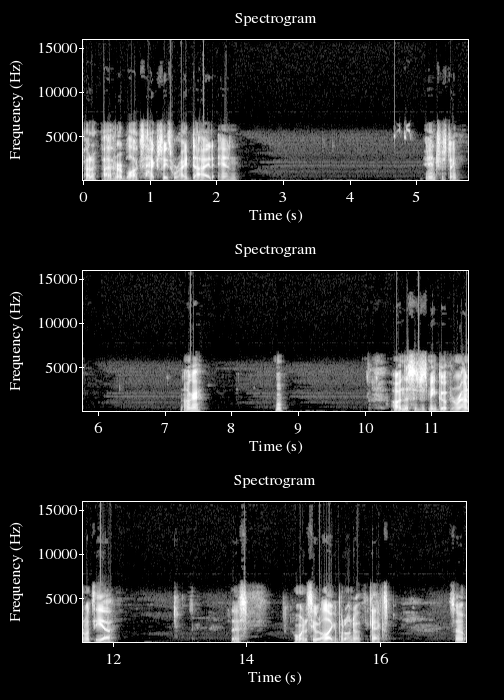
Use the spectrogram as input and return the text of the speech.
about 500 blocks actually is where I died, and... Interesting. Okay. Hmm. Oh, and this is just me goofing around with the, uh... This. I wanted to see what all I could put onto a pickaxe. So,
